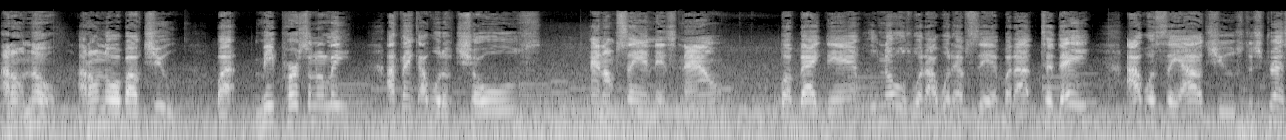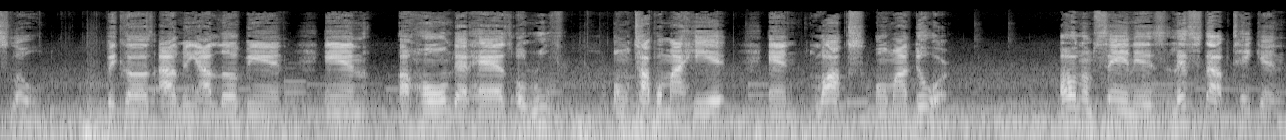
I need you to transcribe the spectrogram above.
I don't know. I don't know about you, but me personally, I think I would have chose, and I'm saying this now, but back then, who knows what I would have said. But I, today, I would say I'll choose the stress load because I mean I love being in a home that has a roof on top of my head and locks on my door. All I'm saying is let's stop taking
